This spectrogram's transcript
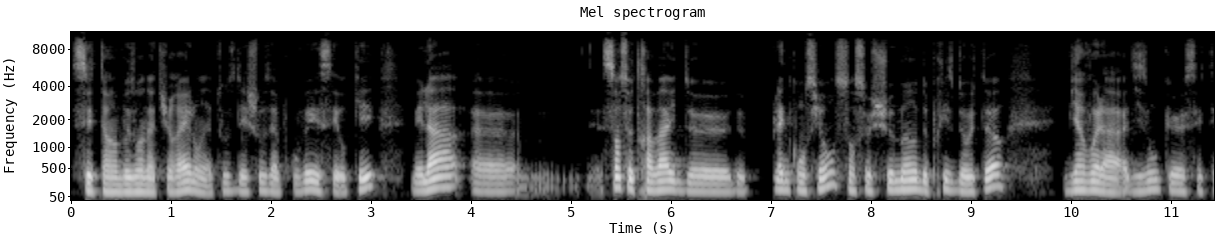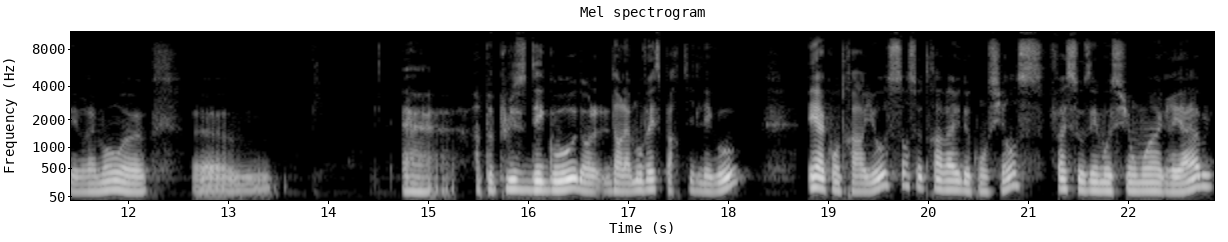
C'est un besoin naturel, on a tous des choses à prouver et c'est ok. Mais là, sans ce travail de, pleine conscience, sans ce chemin de prise de hauteur, eh bien voilà, disons que c'était vraiment euh, euh, euh, un peu plus d'ego dans, la mauvaise partie de l'ego. Et à contrario, sans ce travail de conscience, face aux émotions moins agréables,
